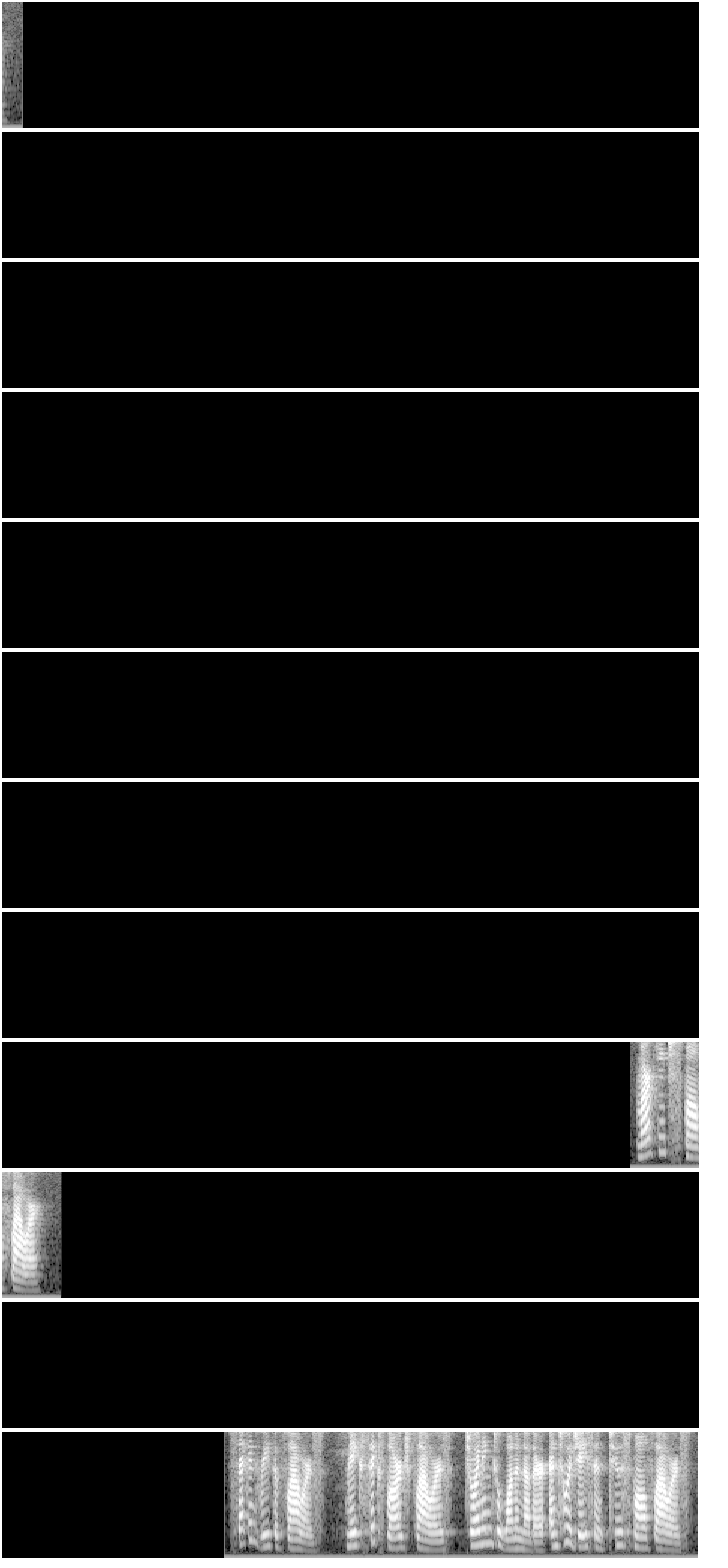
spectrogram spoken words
Mark each small flower. Second wreath of flowers. Make six large flowers, joining to one another and to adjacent two small flowers.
